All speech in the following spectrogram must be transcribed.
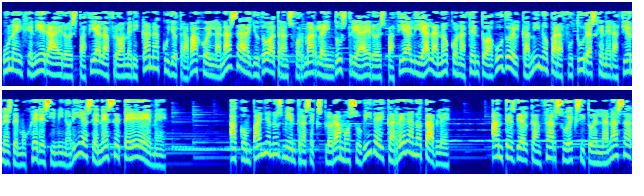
una ingeniera aeroespacial afroamericana cuyo trabajo en la NASA ayudó a transformar la industria aeroespacial y alanó con acento agudo el camino para futuras generaciones de mujeres y minorías en STEM. Acompáñanos mientras exploramos su vida y carrera notable. Antes de alcanzar su éxito en la NASA,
